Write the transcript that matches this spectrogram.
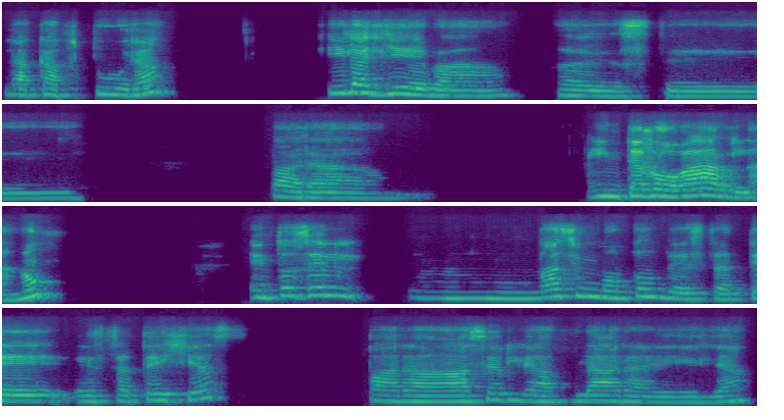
la captura y la lleva este, para interrogarla, ¿no? Entonces él Mm, hace un montón de estrategias para hacerle hablar a ella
